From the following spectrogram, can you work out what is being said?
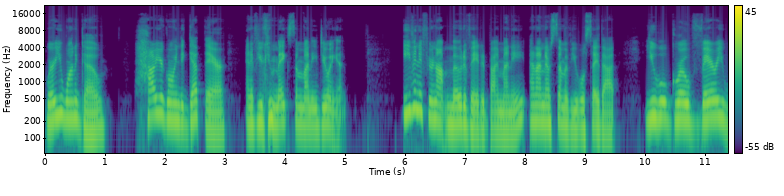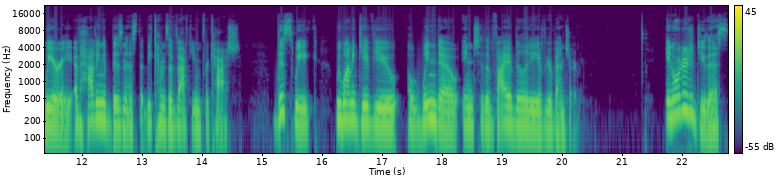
where you want to go how you're going to get there, and if you can make some money doing it. Even if you're not motivated by money, and I know some of you will say that, you will grow very weary of having a business that becomes a vacuum for cash. This week, we want to give you a window into the viability of your venture. In order to do this,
